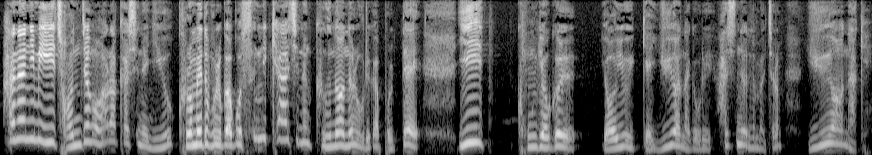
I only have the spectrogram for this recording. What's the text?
하나님이 이 전쟁을 허락하시는 이유 그럼에도 불구하고 승리케 하시는 근원을 우리가 볼 때 이 공격을 여유 있게 유연하게 우리 하신전 말처럼 유연하게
